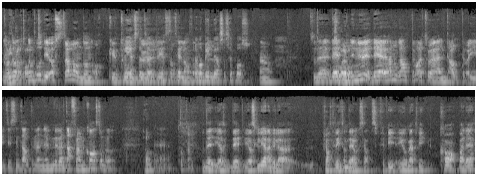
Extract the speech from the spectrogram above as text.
Ja, de, de 1900-talet. bodde i östra London och eh, tog, Reste till, reste till För det London. var billigast att se på oss. Ja. Så det, det, Så det nu, det har nog alltid varit, tror jag, eller inte alltid varit, givetvis inte alltid, men eh, med väldigt afroamerikanskt område. Ja. Eh, Tottenham. Och det, jag, det, jag skulle gärna vilja prata lite om det också. Att, för vi, I och med att vi kapade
